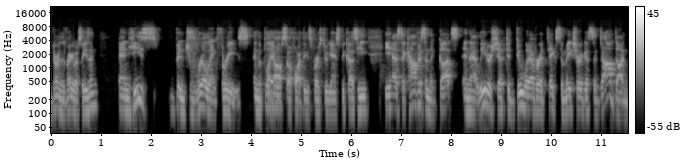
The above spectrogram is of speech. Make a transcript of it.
during the regular season. And he's been drilling threes in the mm-hmm. playoffs mm-hmm. so far these first two games because he he has the confidence and the guts and that leadership to do whatever it takes to make sure it gets the job done.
